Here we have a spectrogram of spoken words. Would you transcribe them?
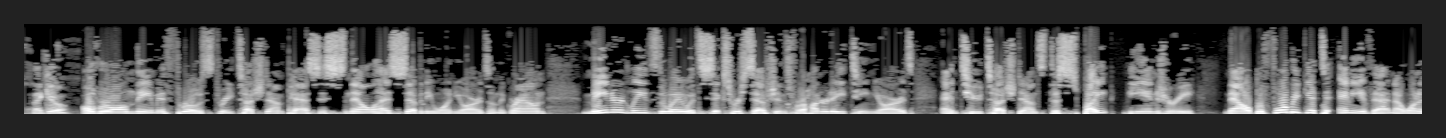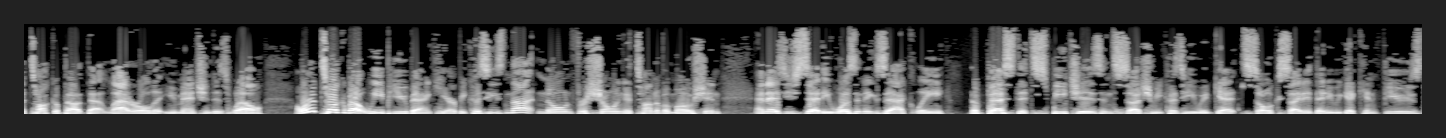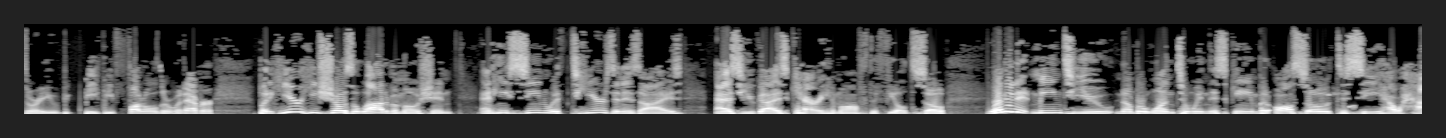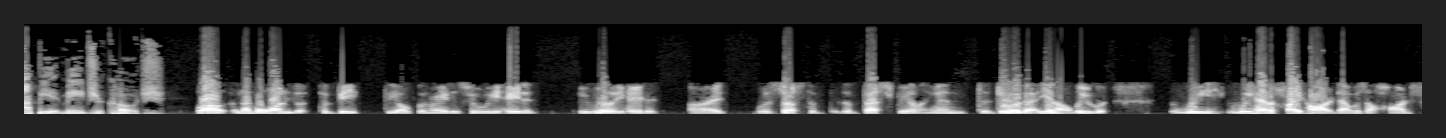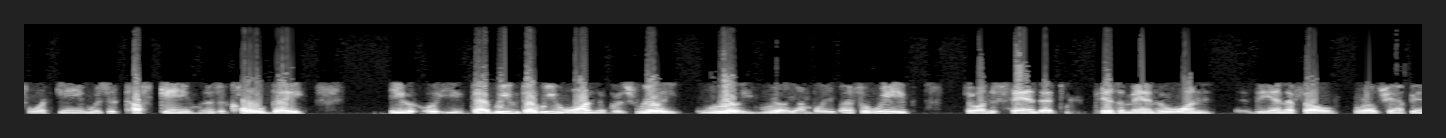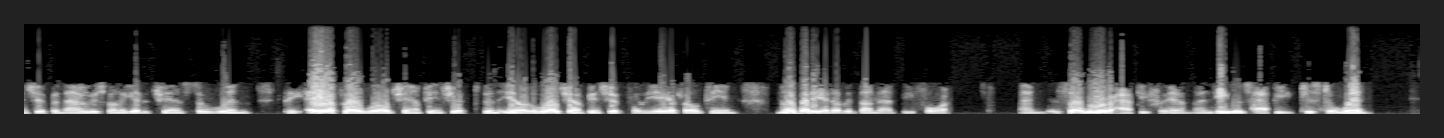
Thank you. Overall, Namath throws three touchdown passes. Snell has 71 yards on the ground. Maynard leads the way with six receptions for 118 yards and two touchdowns despite the injury. Now, before we get to any of that, and I want to talk about that lateral that you mentioned as well, I want to talk about Weeb Eubank here because he's not known for showing a ton of emotion. And as you said, he wasn't exactly the best at speeches and such because he would get so excited that he would get confused or he would be befuddled or whatever. But here he shows a lot of emotion and he's seen with tears in his eyes as you guys carry him off the field. So what did it mean to you, number one, to win this game, but also to see how happy it made your coach? Well, number one, to, beat the Oakland Raiders, who we hated, we really hated, all right, was just the the best feeling. And to do that, you know, we were we we had to fight hard. That was a hard fought game. It was a tough game. It was a cold day. You, you, that we that we won it was really really really unbelievable. And for we to understand that here's a man who won the NFL World Championship, and now he's going to get a chance to win the AFL World Championship. The, you know, the World Championship for the AFL team. Nobody had ever done that before, and so we were happy for him, and he was happy just to win.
